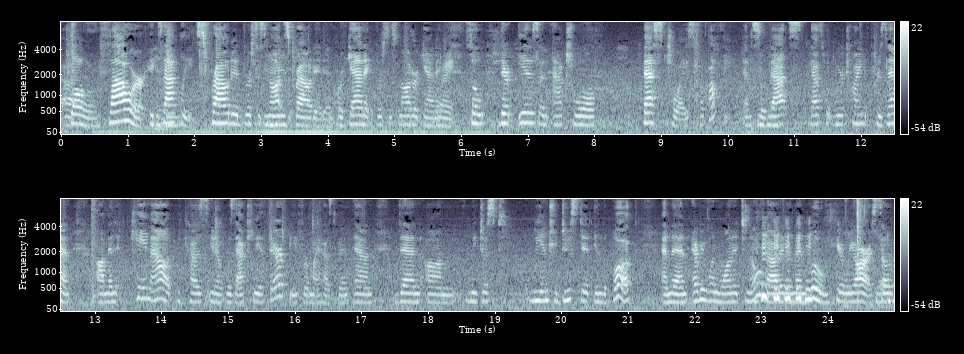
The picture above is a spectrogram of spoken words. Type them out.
uh, Flour. flour exactly sprouted versus not sprouted, and organic versus not organic. Right. So there is an actual best choice for coffee and so that's that's what we're trying to present. Um, and it came out because you know it was actually a therapy for my husband. And then um, we just we introduced it in the book and then everyone wanted to know about it and then boom here we are. So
